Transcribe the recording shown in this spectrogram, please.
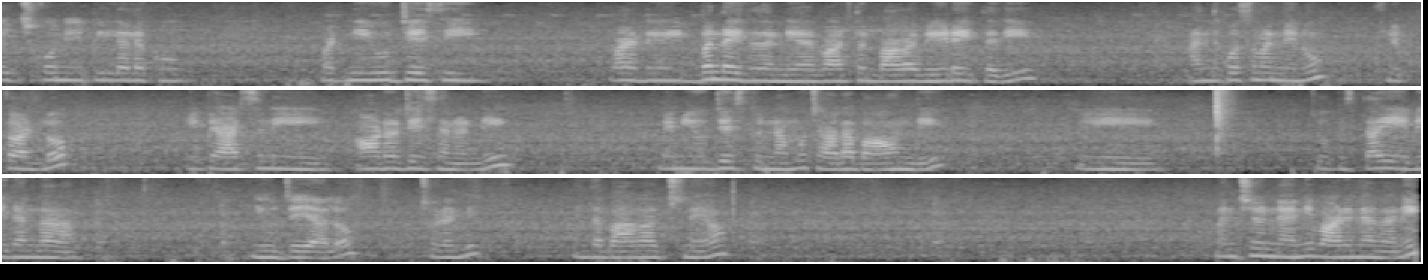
తెచ్చుకొని పిల్లలకు వాటిని యూజ్ చేసి వాటి ఇబ్బంది అవుతుందండి. వాటితో బాగా వేడవుతుంది అందుకోసమని నేను ఫ్లిప్కార్ట్లో ఈ ప్యాడ్స్ని ఆర్డర్ చేశానండి. మేము యూజ్ చేస్తున్నాము. చాలా బాగుంది. ఈ చూపిస్తా ఏ విధంగా యూజ్ చేయాలో. చూడండి. ఎంత బాగా వచ్చినాయో. మంచిగా ఉన్నాయండి వాడినా కానీ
